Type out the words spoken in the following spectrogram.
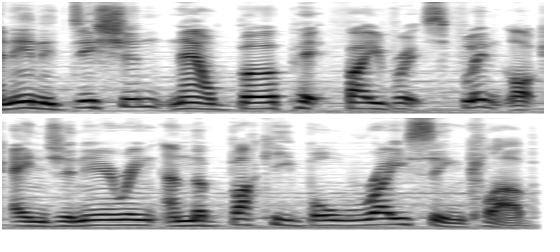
and in addition now Buur Pit favourites Flintlock Engineering and the Buckyball Racing Club.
